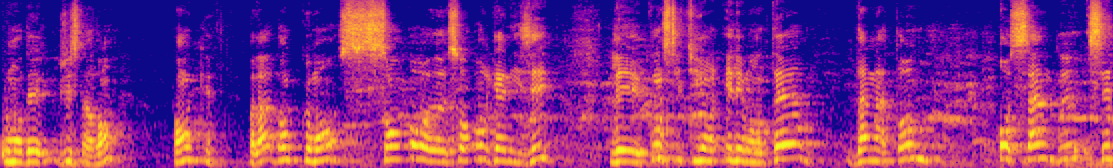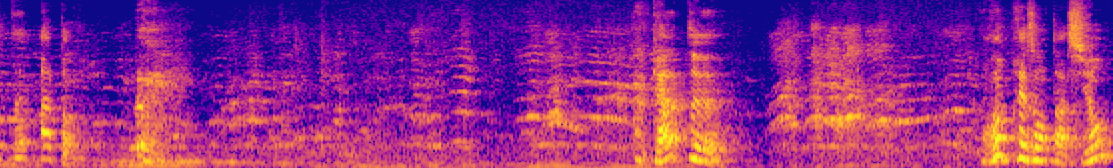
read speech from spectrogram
le modèle juste avant, donc, voilà, donc comment sont, euh, sont organisés les constituants élémentaires d'un atome au sein de cet atome. Quatre, représentation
